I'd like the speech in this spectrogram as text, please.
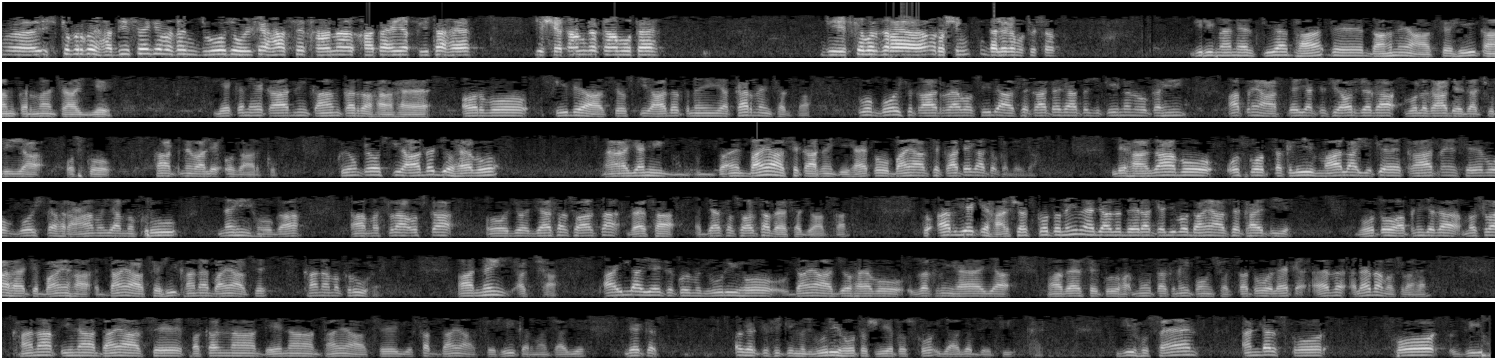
اس کے اوپر کوئی حدیث ہے کہ مثلا جو جو الٹے ہاتھ سے کھانا کھاتا ہے یا پیتا ہے، یہ شیطان کا کام ہوتا ہے؟ جی اس کے اوپر ذرا روشن ڈالے گا مفتی صاحب۔ جی, جی، میں نے کیا تھا کہ داہنے ہاتھ سے ہی کام کرنا چاہیے۔ لیکن ایک آدمی کام کر رہا ہے اور وہ سیدھے ہاتھ سے اس کی عادت نہیں یا کر نہیں سکتا، وہ گوشت کاٹ رہا ہے، وہ سیدھے ہاتھ سے کاٹے گا تو یقیناً وہ کہیں اپنے ہاتھ پہ یا کسی اور جگہ وہ لگا دے گا چھری یا اس کو کاٹنے والے اوزار کو۔ کیونکہ اس کی عادت جو ہے وہ یعنی بائیں ہاتھ سے کاٹنے کی ہے، تو بائیں ہاتھ سے کاٹے گا تو کٹے گا۔ لہذا وہ اس کو تکلیف مالا یہ کاٹنے سے وہ گوشت حرام یا مکرو نہیں ہوگا۔ مسئلہ اس کا جو جیسا سوال تھا ویسا، جیسا سوال تھا ویسا جواب تھا۔ تو اب یہ کہ ہر شخص کو تو نہیں میں اجازت دے رہا کہ جی وہ دائیں ہاتھ سے کھائے پیے۔ وہ تو اپنی جگہ مسئلہ ہے کہ بائیں دائیں ہاتھ سے ہی کھانا ہے، بائیں ہاتھ سے کھانا مکرو ہے۔ ہاں نہیں اچھا۔ آئلہ یہ کہ کوئی مجبوری ہو، دائیں ہاتھ جو ہے وہ زخمی ہے یا ویسے کوئی منہ تک نہیں پہنچ سکتا، تو وہ علیحدہ مسئلہ ہے۔ کھانا پینا دائیں ہاتھ سے، پکڑنا، دینا دائیں ہاتھ سے، یہ سب دائیں ہاتھ سے ہی کرنا چاہیے۔ لیکن اگر کسی کی مجبوری ہو تو شیعت اس کو اجازت دیتی ہے۔ G Hussain underscore four zero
